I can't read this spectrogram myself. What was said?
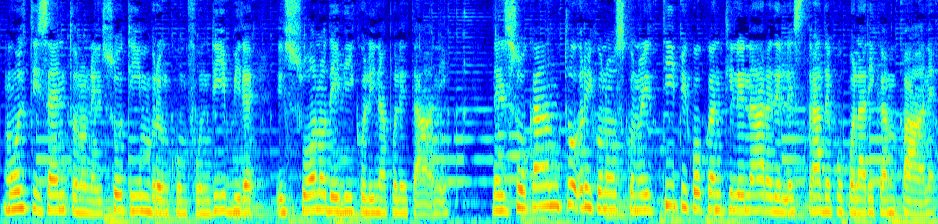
Molti sentono nel suo timbro inconfondibile il suono dei vicoli napoletani. Nel suo canto riconoscono il tipico cantilenare delle strade popolari campane,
